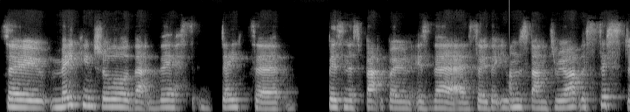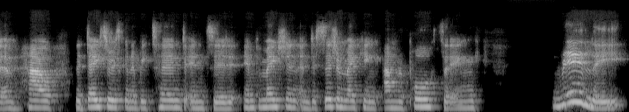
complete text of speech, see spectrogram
So, making sure that this data business backbone is there so that you understand throughout the system how the data is going to be turned into information and decision making and reporting really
